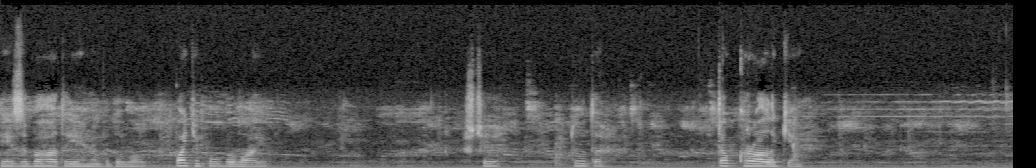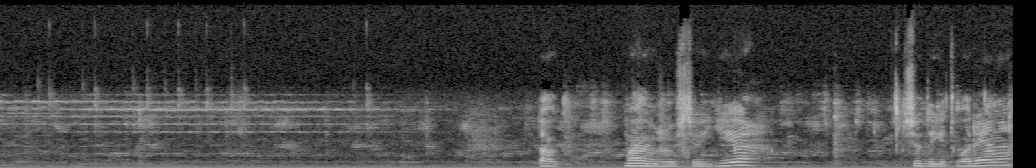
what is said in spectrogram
Я їх забагато їх не будував. Потім повбиваю. Ще тут. І то кролики. Так, в мене вже все є. Сюди є тварина.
